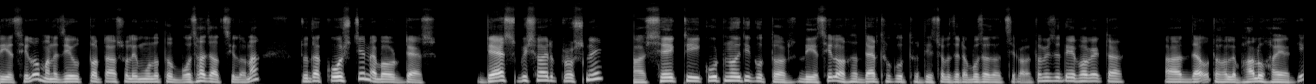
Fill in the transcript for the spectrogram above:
দিয়েছিল। মানে যে উত্তরটা আসলে মূলত বোঝা যাচ্ছিল না। To the question about dash dash বিষয়ের প্রশ্নে সে একটি কূটনৈতিক উত্তর দিয়েছিল, অর্থাৎ ব্যর্থক উত্তর দিয়েছিল, যেটা বোঝা যাচ্ছিল তুমি যদি এভাবে একটা দাও, তাহলে ভালো হয় আর কি।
